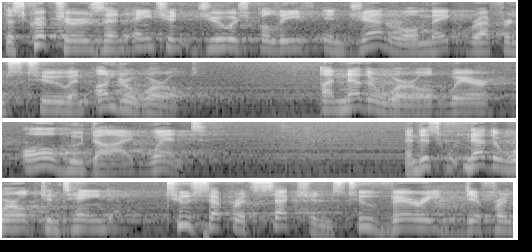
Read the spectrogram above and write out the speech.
The scriptures and ancient Jewish belief in general make reference to an underworld, a netherworld where all who died went. And this netherworld contained two separate sections, two very different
